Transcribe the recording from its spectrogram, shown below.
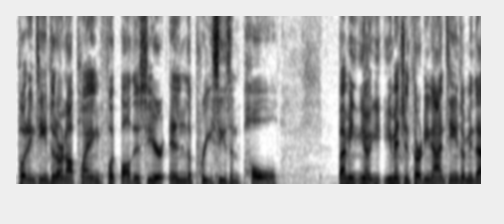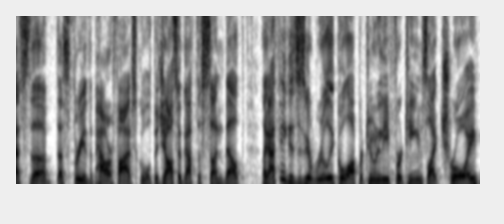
putting teams that are not playing football this year in the preseason poll. But I mean, you know, you, you mentioned 39 teams. I mean, that's the that's three of the Power Five schools. But you also got the Sun Belt. Like, I think this is a really cool opportunity for teams like Troy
